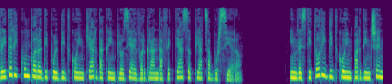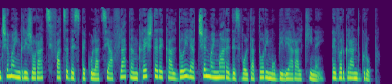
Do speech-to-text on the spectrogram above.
Traderii cumpără dipul Bitcoin chiar dacă implozia Evergrande afectează piața bursieră. Investitorii Bitcoin par din ce în ce mai îngrijorați față de speculația aflată în creștere că al doilea cel mai mare dezvoltator imobiliar al Chinei, Evergrande Group,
